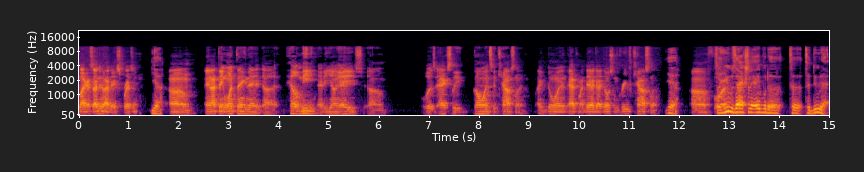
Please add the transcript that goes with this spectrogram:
like I said, I knew how to express it. Yeah, Um, and I think one thing that uh, helped me at a young age um, was actually going to counseling, like doing after my dad died, doing some grief counseling. yeah. Uh, for, So you was actually able to to to do that.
